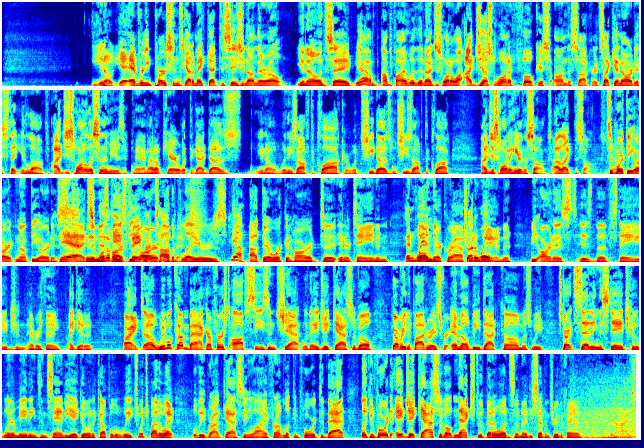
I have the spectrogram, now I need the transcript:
you know, every person's got to make that decision on their own, you know, and say, yeah, I'm, I'm fine with it. I just want to, I just want to focus on the soccer. It's like an artist that you love. I just want to listen to the music, man. I don't care what the guy does, you know, when he's off the clock or what she does when she's off the clock. I just want to hear the songs. I like the songs. Support the art, not the artist. Yeah, it's in one this of our case, the favorite art are the players Yeah. out there working hard to entertain and, And win. their craft Try and to win. The artist is the stage and everything. I get it. All right, uh, we will come back. Our first off-season chat with AJ Cassavell, covering the Padres for MLB.com as we start setting the stage for the winter meetings in San Diego in a couple of weeks, which, by the way, we'll be broadcasting live from. Looking forward to that. Looking forward to AJ Cassavell next with Ben Woods on 97.3 The Fan.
